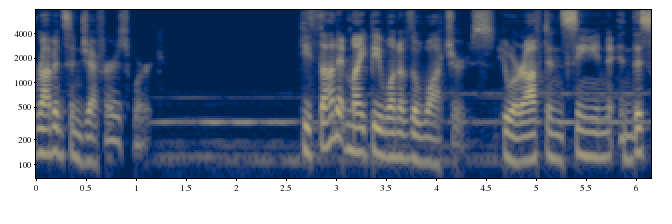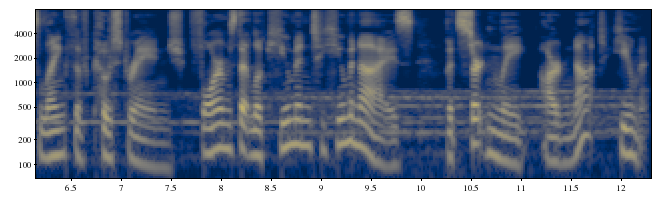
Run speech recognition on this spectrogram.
Robinson Jeffers' work. He thought it might be one of the Watchers, who are often seen in this length of coast range, forms that look human to human eyes, but certainly are not human.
